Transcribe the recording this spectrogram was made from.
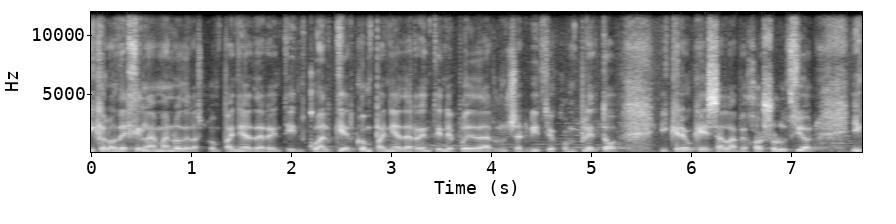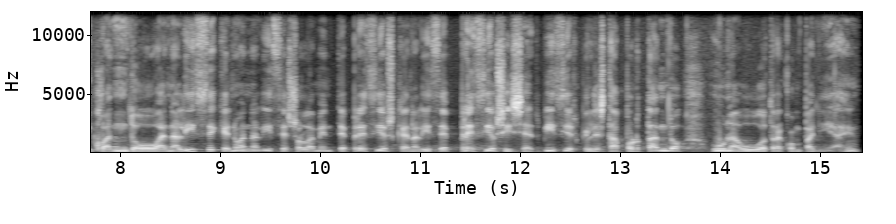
y que lo deje en la mano de las compañías de renting. Cualquier compañía de renting le puede dar un servicio completo y creo que esa es la mejor solución. Y cuando analice, que no analice solamente precios, que analice precios y servicios que le está aportando una u otra compañía. ¿eh?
